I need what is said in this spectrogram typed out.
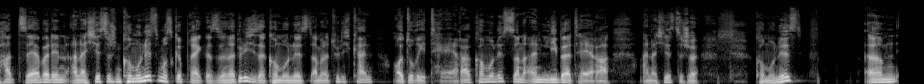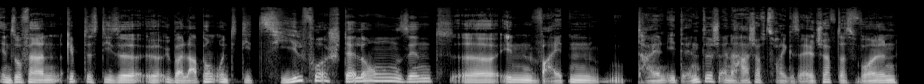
hat selber den anarchistischen Kommunismus geprägt. Also natürlich ist er Kommunist, aber natürlich kein autoritärer Kommunist, sondern ein libertärer anarchistischer Kommunist. Ähm, insofern gibt es diese äh, Überlappung und die Zielvorstellungen sind äh, in weiten Teilen identisch. Eine herrschaftsfreie Gesellschaft, das wollen,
